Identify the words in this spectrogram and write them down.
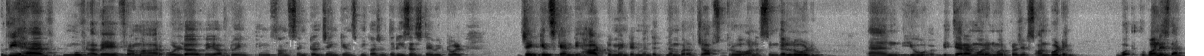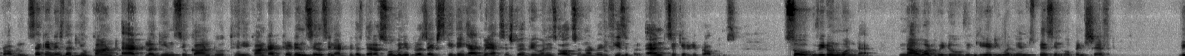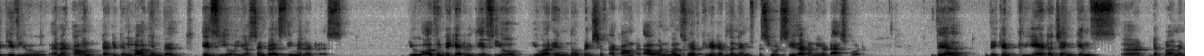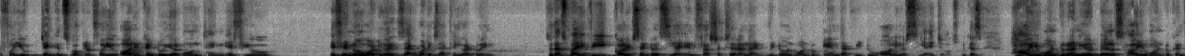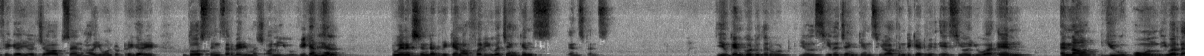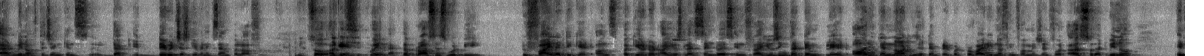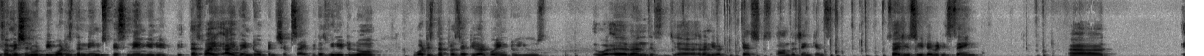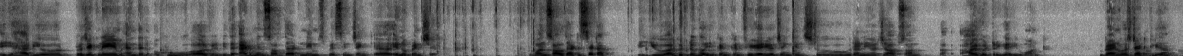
we have moved away from our older way of doing things on central Jenkins because of the reasons David told. Jenkins can be hard to maintain when the number of jobs grow on a single node and you there are more and more projects onboarding. One is that problem. Second is that you can't add plugins, you can't do things, you can't add credentials in it because there are so many projects giving admin access to everyone is also not very feasible and security problems. So we don't want that. Now what we do, we create you a namespace in OpenShift. We give you an account that you can log in with ACO, your CentOS email address. You authenticate with ACO, you are in the OpenShift account. Uh, and once you have created the namespace, you would see that on your dashboard. There, we can create a Jenkins uh, deployment for you, Jenkins workload for you, or you can do your own thing if you if you know what you are exact what exactly you are doing. So that's why we call it CentOS CI infrastructure, and I, we don't want to claim that we do all your CI jobs because how you want to run your builds, how you want to configure your jobs, and how you want to trigger it, those things are very much on you. We can help, to an extent that we can offer you a Jenkins instance. You can go to the root, you'll see the Jenkins, you'll authenticate with ACO, you are in, and now you own, you are the admin of the Jenkins uh, that David just gave an example of. Yeah. So again, going back, the process would be to file a ticket on pagure.io slash CentOS infra using the template, or you cannot use a template, but provide enough information for us so that we know information would be what is the namespace name you need. That's why I went to OpenShift site because we need to know what is the project you are going to use, uh, run this, uh, run your tests on the Jenkins. So as you see, David is saying, uh, you have your project name and then who all will be the admins of that namespace in, Jen uh, in OpenShift. Once all that is set up, you are good to go. You can configure your Jenkins to run your jobs on uh, however trigger you want. Brian, was that clear?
